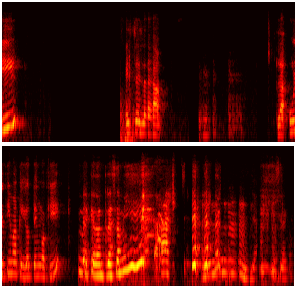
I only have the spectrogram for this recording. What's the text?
Y esta es la, la última que yo tengo aquí. Me quedan tres a mí. Ah.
